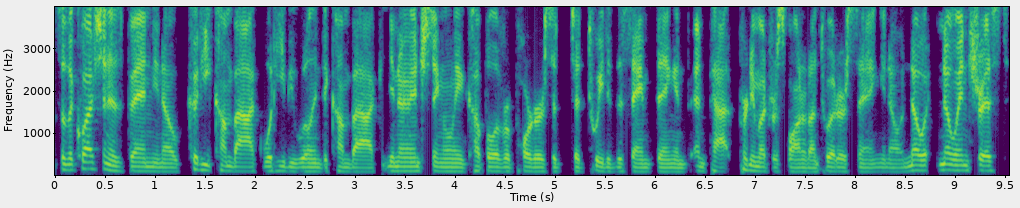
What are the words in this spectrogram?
So the question has been, you know, could he come back? Would he be willing to come back? You know, interestingly, a couple of reporters had, had tweeted the same thing, and, and Pat pretty much responded on Twitter saying, you know, no no interest.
